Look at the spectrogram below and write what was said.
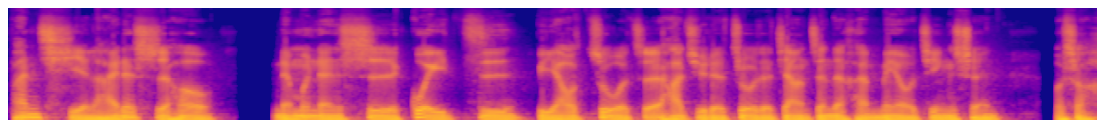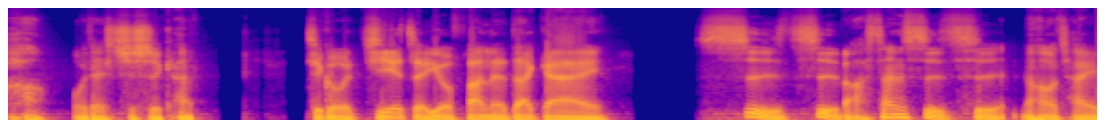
翻起来的时候，能不能是跪姿，不要坐着？”他觉得坐着这样真的很没有精神。我说：“好，我再试试看。”结果接着又翻了大概。四次吧，三四次，然后才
